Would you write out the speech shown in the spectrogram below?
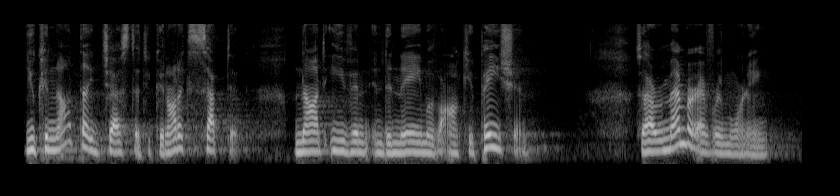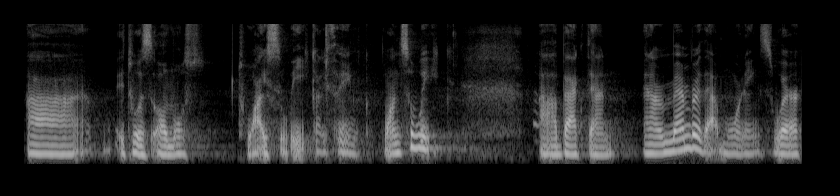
You cannot digest it, you cannot accept it, not even in the name of occupation. So I remember every morning, uh, it was almost twice a week, I think, once a week uh, back then. And I remember that mornings where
